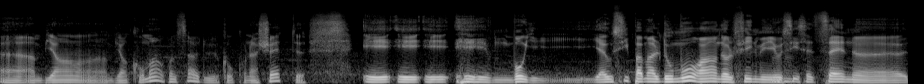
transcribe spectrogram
un, bien, un bien commun comme ça, qu'on achète. Et, et- et- et, bon, il y, a aussi pas mal d'humour hein, dans le film, et il y a Mhm. aussi cette scène de,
